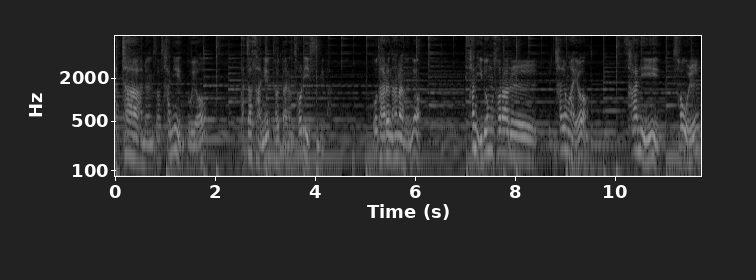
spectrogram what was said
아차 하면서 산이 놓여 아차산이 되었다는 설이 있습니다. 또 다른 하나는요. 산 이동 설화를 차용하여 산이 서울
